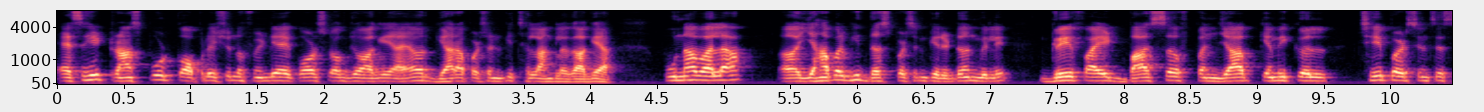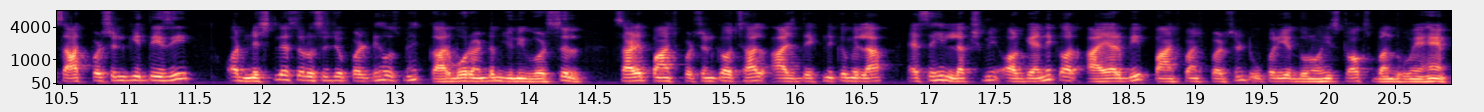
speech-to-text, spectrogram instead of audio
ऐसे ही ट्रांसपोर्ट कॉर्पोरेशन ऑफ़ इंडिया एक और स्टॉक जो आगे आया और 11 परसेंट की छलांग लगा गया। पूना वाला यहाँ पर भी 10 परसेंट के रिटर्न मिले। Graphite BASF Punjab chemical 6 percent से सात परसेंट की तेज़ी। और निचले स्तरों से जो पलटे हैं, उसमें कार्बोरेंडम यूनिवर्सल साढ़े पाँच परसेंट का उछाल आज देखने को मिला। ऐसे ही लक्ष्मी ऑर्गेनिक और आई आर बी पाँच पाँच परसेंट ऊपर ये दोनों ही स्टॉक्स बंद हुए हैं।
